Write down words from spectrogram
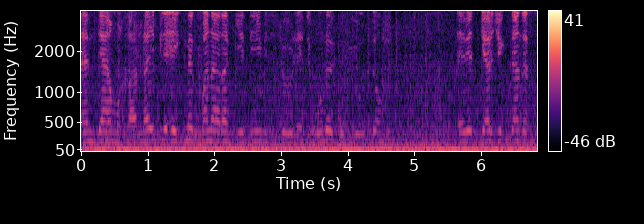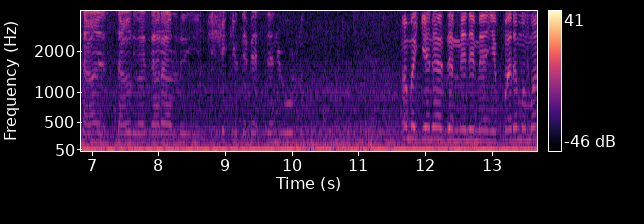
hem de makarnayı bir de ekmek banarak yediğimizi söyledi. Ona gülüyordum. Evet gerçekten de sağ, ve zararlı şekilde besleniyordum. Ama genelde menemen yaparım ama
